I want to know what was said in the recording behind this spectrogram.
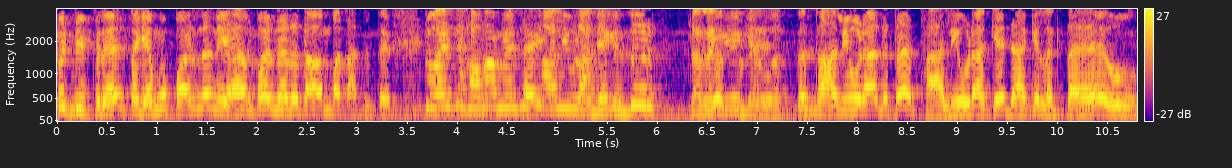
तो डिप्रेस था कि हमको पढ़ना नहीं है हम पढ़ना था तो हम बताते थे। तो ऐसे हवा में थाली उड़ा दिया कि दूर साला ये क्या हुआ? तो थाली उड़ा देता है थाली उड़ा के जाके लगता है वो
